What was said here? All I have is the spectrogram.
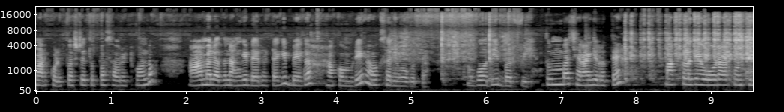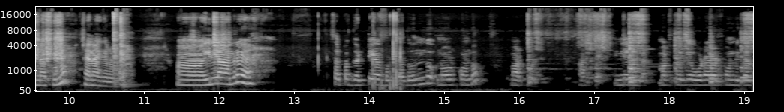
ಮಾಡ್ಕೊಳ್ಳಿ. ಫಸ್ಟೇ ತುಪ್ಪ ಸವರಿಟ್ಕೊಂಡು ಆಮೇಲೆ ಅದನ್ನು ಹಂಗೆ ಡೈರೆಕ್ಟಾಗಿ ಬೇಗ ಹಾಕೊಂಬಿಡಿ. ಅವಾಗ ಸರಿ ಹೋಗುತ್ತೆ. ಗೋಧಿ, ಬರ್ಫಿ ತುಂಬ ಚೆನ್ನಾಗಿರುತ್ತೆ. ಮಕ್ಕಳಿಗೆ ಓಡಾಡ್ಕೊಂಡು ತಿನ್ನೋಕ್ಕೂ ಚೆನ್ನಾಗಿರುತ್ತೆ. ಇಲ್ಲ ಅಂದರೆ ಸ್ವಲ್ಪ ಗಟ್ಟಿ ಆಗ್ಬಿಡುತ್ತೆ. ಅದೊಂದು ನೋಡಿಕೊಂಡು ಮಾಡ್ಕೊಳ್ಳಿ. ಅಷ್ಟೇ. ಇನ್ನೇನಿಲ್ಲ. ಮಕ್ಕಳಿಗೆ ಓಡಾಡ್ಕೊಂಡಿದ್ದಾಗ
